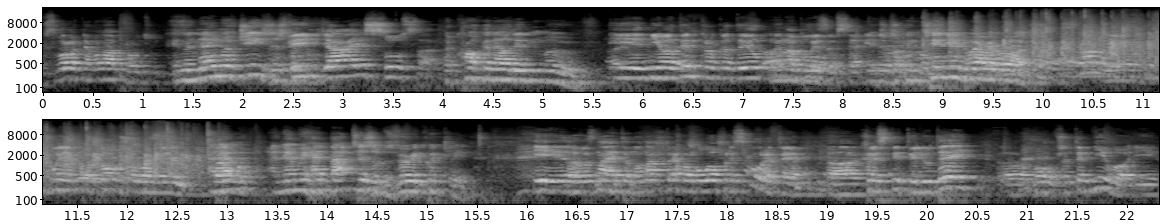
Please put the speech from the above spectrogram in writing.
в зворотньому напрямку. In the name of Jesus, В ім'я Ісуса. the crocodile didn't move. І ні один крокодил не наблизився і It just continued where it was. Ми продовжували. And then, we had baptisms very quickly. І е, ви знаєте, ну нам треба було прискорити, е, хрестити людей, е, бо вже темніло і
